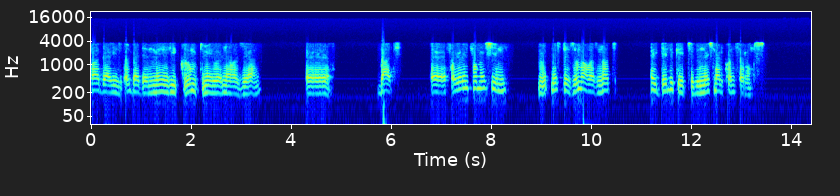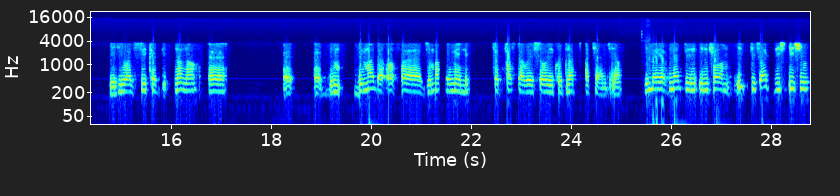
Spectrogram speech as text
father. He's older than me. He groomed me when I was young. Uh, but for your information, Mr. Zuma was not a delegate to the national conference. He, he was seated. No, no uh, uh, the, the mother of uh, Zuma family had passed away, so he could not attend. You know, he may have not been informed. Besides this issue,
